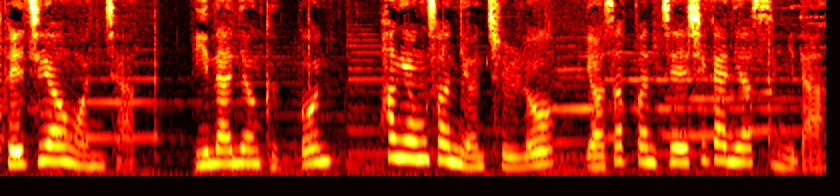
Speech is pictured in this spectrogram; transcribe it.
배지영 원작 이난영 극본 황영선 연출로 여섯 번째 시간이었습니다.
